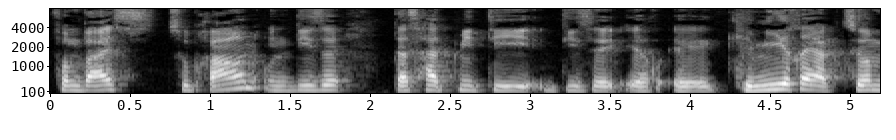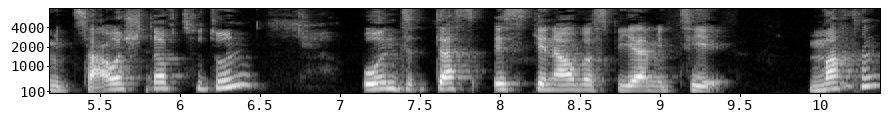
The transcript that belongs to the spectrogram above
vom weiß zu braun und diese das hat mit die, diese äh, Chemiereaktion mit Sauerstoff zu tun. Und das ist genau, was wir mit Tee machen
